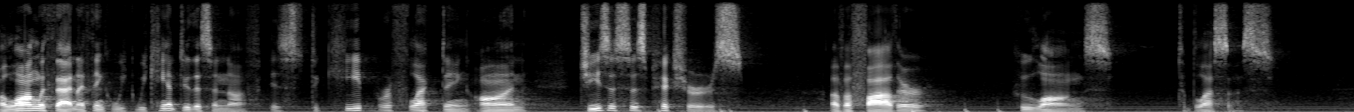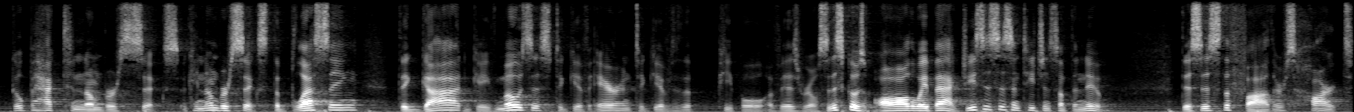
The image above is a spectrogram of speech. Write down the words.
along with that, and I think we, we can't do this enough, is to keep reflecting on Jesus' pictures of a father who longs to bless us. Go back to number six. Okay, number six, the blessing that God gave Moses to give Aaron to give to the people of Israel. So this goes all the way back. Jesus isn't teaching something new. This is the Father's heart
